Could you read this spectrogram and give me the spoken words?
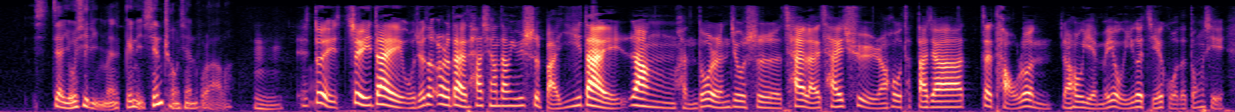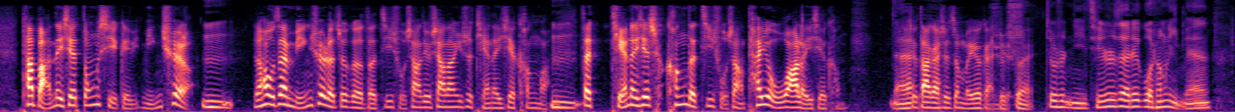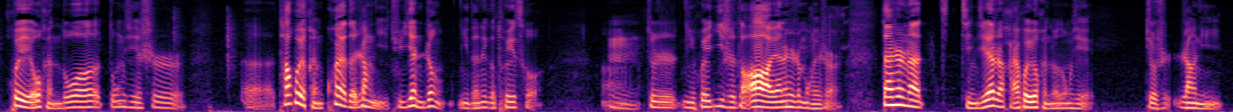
在游戏里面给你先呈现出来了，嗯，对这一代，我觉得二代它相当于是把一代让很多人就是猜来猜去，然后大家在讨论，然后也没有一个结果的东西，他把那些东西给明确了，嗯。然后在明确了这个的基础上，就相当于是填了一些坑嘛，嗯，在填了一些坑的基础上，他又挖了一些坑，哎就，大概是这么一个感觉。对，就是你其实在这个过程里面会有很多东西是，呃，他会很快的让你去验证你的那个推测，啊，嗯就是你会意识到哦，原来是这么回事儿，但是呢，紧接着还会有很多东西，就是让你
